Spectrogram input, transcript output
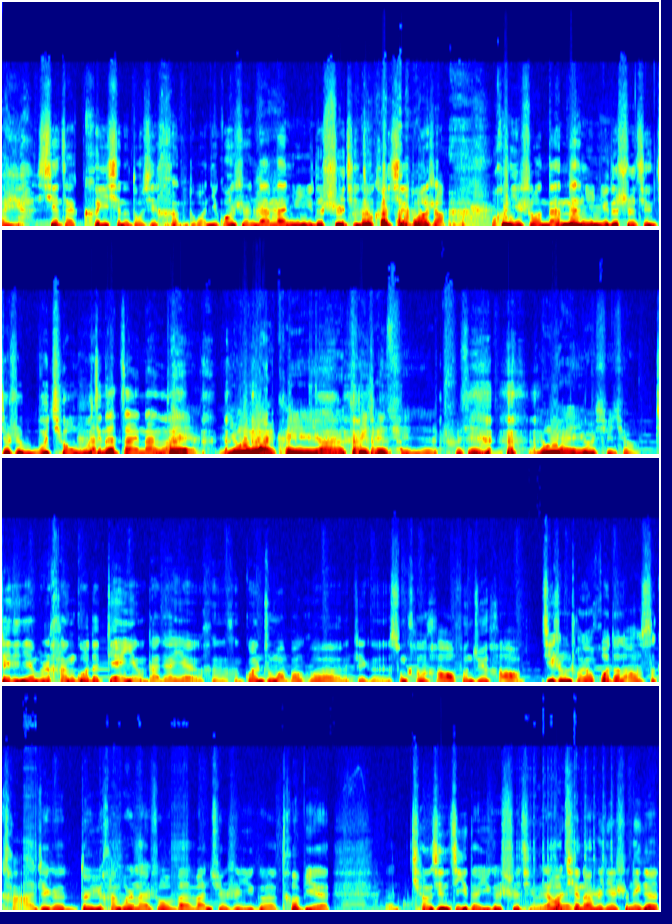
哎呀，现在可以写的东西很多，你光是男男女女的事情就可以写多少？我和你说，男男女女的事情就是无穷无尽的灾难啊！对，永远可以要推陈出出新，永远有需求。这几年不是韩国的电影，大家也很很关注嘛，包括这个宋康昊、奉俊昊《寄生虫》又获得了奥斯卡，这个对于韩国人来说完完全是一个特别呃强心剂的一个事情。然后前段时间是那个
